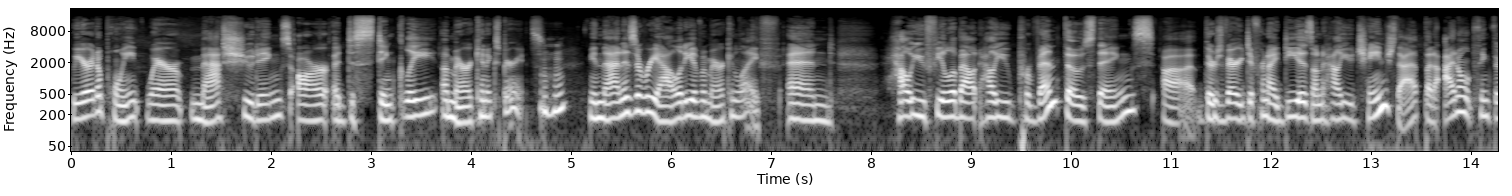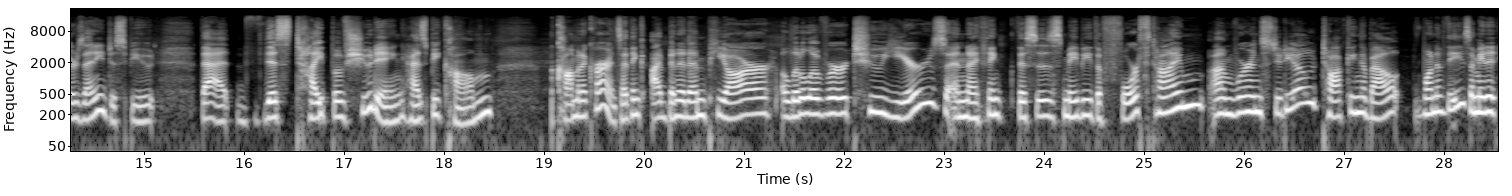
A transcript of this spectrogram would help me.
we are at a point where mass shootings are a distinctly American experience. I mean, that is a reality of American life. And how you feel about how you prevent those things, uh, there's very different ideas on how you change that. But I don't think there's any dispute that this type of shooting has become a common occurrence. I think I've been at NPR a little over two years, and I think this is maybe the fourth time um, we're in studio talking about one of these. I mean, it,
